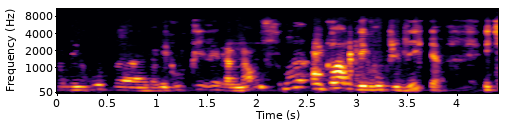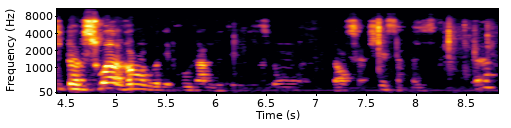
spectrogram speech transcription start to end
dans des, groupes, euh, dans des groupes privés maintenant, soit encore dans des groupes publics, et qui peuvent soit vendre des programmes de télévision dans, chez certains distributeurs,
